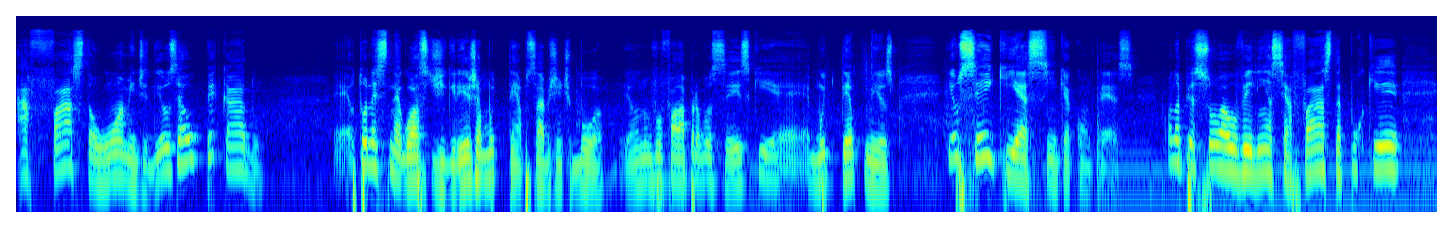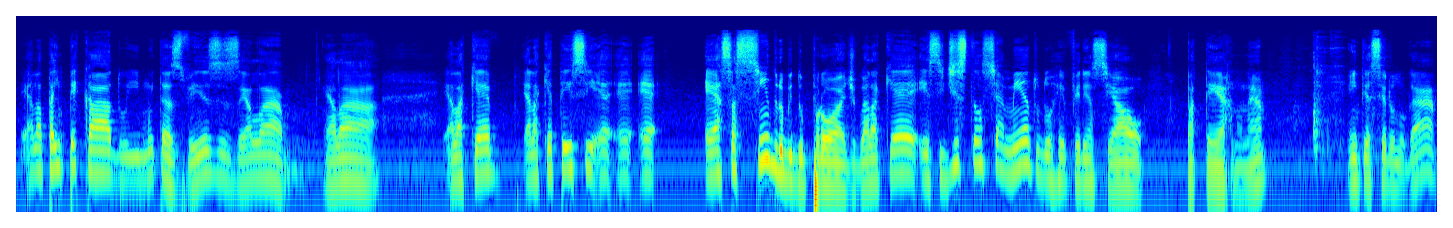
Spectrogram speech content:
afasta o homem de Deus é o pecado. É, eu tô nesse negócio de igreja há muito tempo, sabe, gente boa? Eu não vou falar para vocês que é muito tempo mesmo. Eu sei que é assim que acontece. Quando a pessoa, a ovelhinha se afasta, é porque ela está em pecado e muitas vezes ela, ela, ela quer, ela quer ter esse, é, é, é, essa síndrome do pródigo, ela quer esse distanciamento do referencial paterno, né? Em terceiro lugar,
